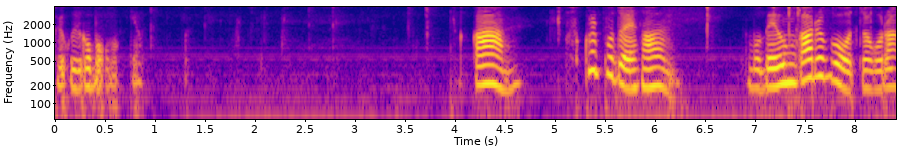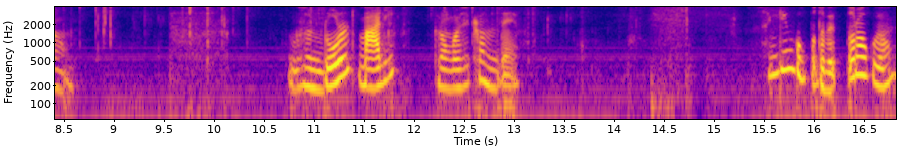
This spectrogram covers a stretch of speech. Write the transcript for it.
그리고 이거 먹어볼게요. 아까 스쿨푸드에서 뭐 매운 까르보 어쩌고랑 무슨 롤? 마리? 그런 걸 시켰는데 생긴 것보다 맵더라고요.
